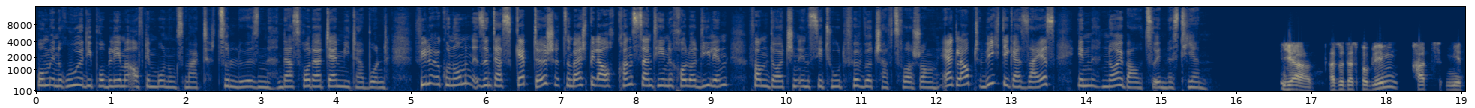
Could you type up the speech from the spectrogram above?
um in Ruhe die Probleme auf dem Wohnungsmarkt zu lösen. Das fordert der Mieterbund. Viele Ökonomen sind da skeptisch, zum Beispiel auch Konstantin Cholodilin vom Deutschen Institut für Wirtschaftsforschung. Er glaubt, wichtiger sei es, in Neubau zu investieren. Ja, also das Problem hat mit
